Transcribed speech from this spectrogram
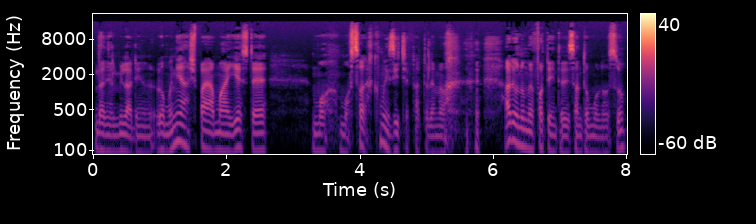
Daniel Mila din România și pe aia mai este Mo- Mosora, cum îi zice fratele meu? Are un nume foarte interesant omul nostru,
